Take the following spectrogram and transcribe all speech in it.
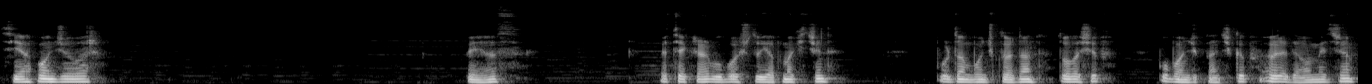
siyah boncuğu var. Beyaz. Ve tekrar bu boşluğu yapmak için buradan boncuklardan dolaşıp bu boncuktan çıkıp öyle devam edeceğim.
